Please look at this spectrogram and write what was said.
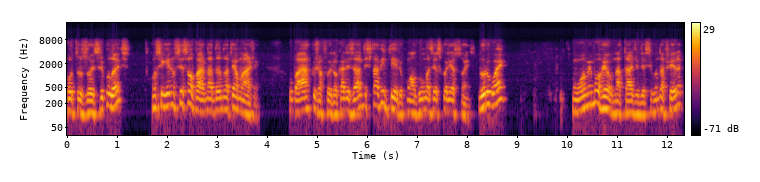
Outros dois tripulantes, conseguiram se salvar nadando até a margem. O barco já foi localizado e estava inteiro, com algumas escoriações. No Uruguai, um homem morreu na tarde de segunda-feira,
